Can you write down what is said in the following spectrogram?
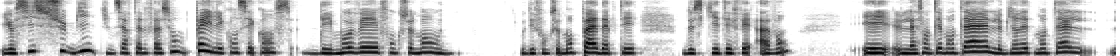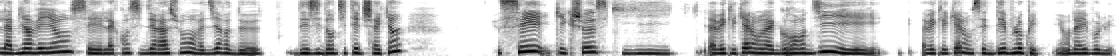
et aussi subit d'une certaine façon, paye les conséquences des mauvais fonctionnements ou, des fonctionnements pas adaptés de ce qui était fait avant. Et la santé mentale, le bien-être mental, la bienveillance et la considération, on va dire, de, des identités de chacun, c'est quelque chose qui, avec lesquels on a grandi et avec lesquels on s'est développé et on a évolué.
